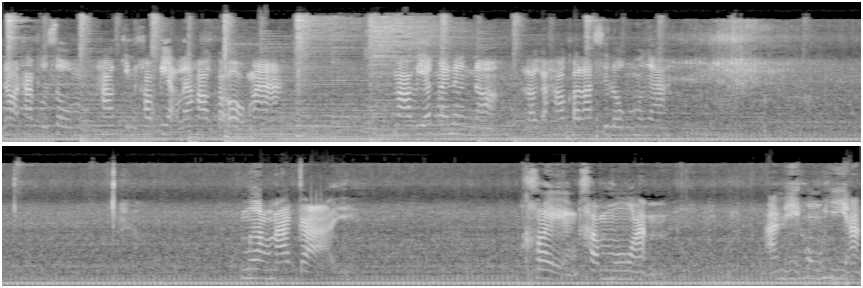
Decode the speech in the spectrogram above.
เนาะท่านผู้ชมเฮากินข้าวเปียกแล้วเฮาก็ออกมา มาเวียกหน่อยหนึ่งเนาะแล้วก็เฮาก็ลัสิลงเมืองเมืองนากายแขวงคำมวน อันนี้หงเฮียน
